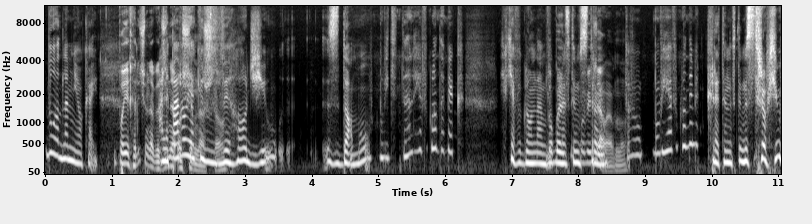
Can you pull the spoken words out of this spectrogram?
Było dla mnie okej. I pojechaliśmy na Ale godzinę Paweł 18. jak już wychodził z domu, mówi, no ale ja wyglądam jak, Jak ja wyglądam w No ogóle w tym stroju? no. To- Mówię, ja wyglądam jak kretyn w tym stroju.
